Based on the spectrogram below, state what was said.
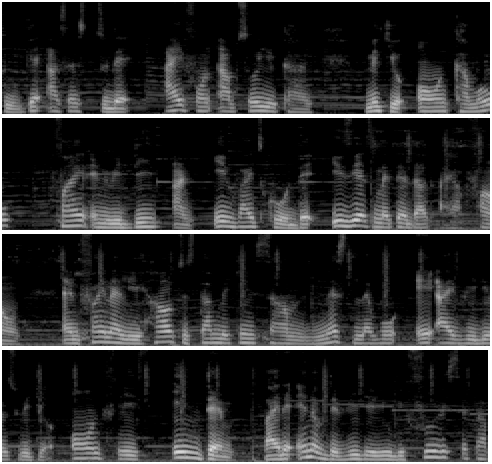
to get access to the iPhone app so you can make your own cameo, find and redeem an invite code, the easiest method that I have found and finally how to start making some next level AI videos with your own face in them. By the end of the video, you'll be fully set up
